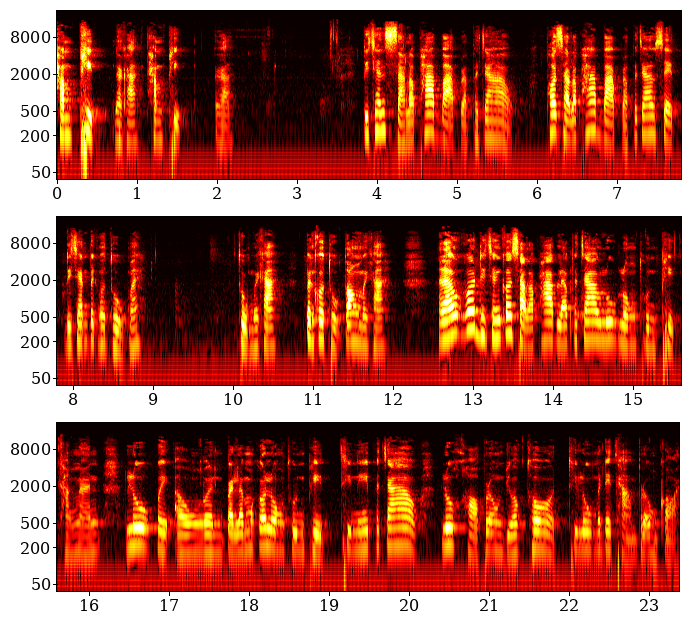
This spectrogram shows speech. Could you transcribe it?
ทำผิดนะคะทำผิดนะคะดิฉันสารภาพบาปกับพระเจ้าพอสารภาพบาปกับพระเจ้าเสร็จ ดิฉันเป็นคนถูกไหมถูกไหมคะ เป็นคนถูกต้องไหมคะแล้วก็ดิฉันก็สารภาพแล้วพระเจ้าลูกลงทุนผิดครั้งนั้น ลูกไปเอาเงินไปแล้วมันก็ลงทุนผิด ทีนี้พระเจ้าลูกขอพระองค์ยกโทษที่ลูกไม่ได้ถามพระองค์ก่อน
